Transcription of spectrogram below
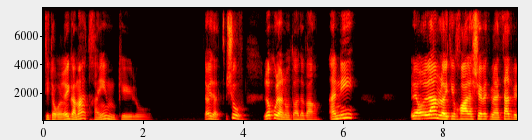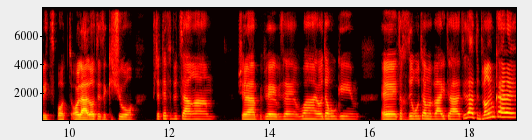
תתעוררי גם את, חיים, כאילו... לא יודעת. שוב, לא כולנו אותו הדבר. אני לעולם לא הייתי יכולה לשבת מהצד ולצפות, או להעלות איזה קישור, משתתפת בצערם, של ה... זה, וואי, עוד הרוגים, אה, תחזירו אותם הביתה, את יודעת, דברים כאלה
